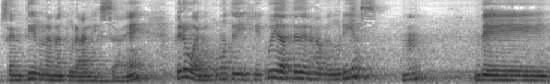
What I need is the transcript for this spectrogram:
sentir la naturaleza. Pero bueno, como te dije, cuídate de las habladurías, de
